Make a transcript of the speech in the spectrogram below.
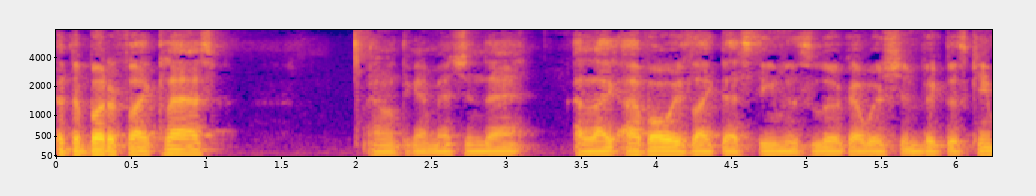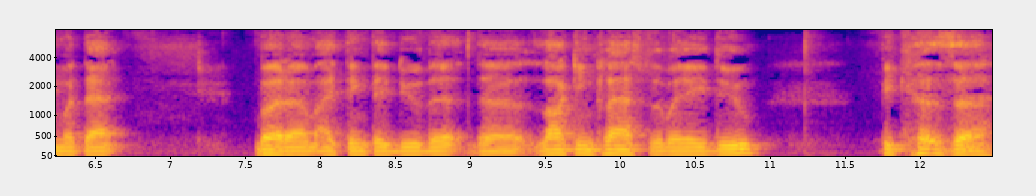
Got the butterfly clasp. I don't think I mentioned that. I like. I've always liked that seamless look. I wish Invictas came with that, but um, I think they do the the locking clasp the way they do because uh,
